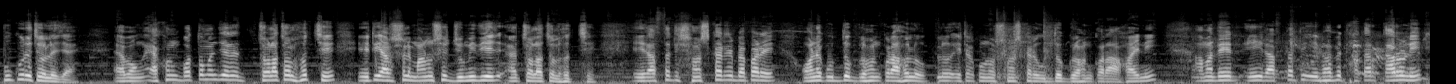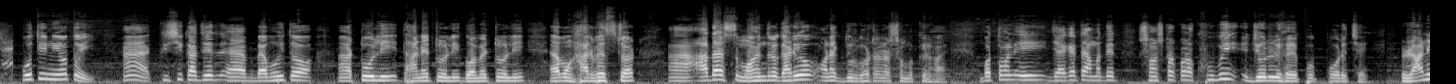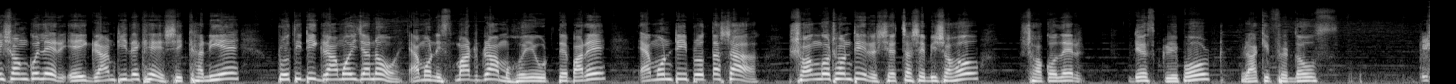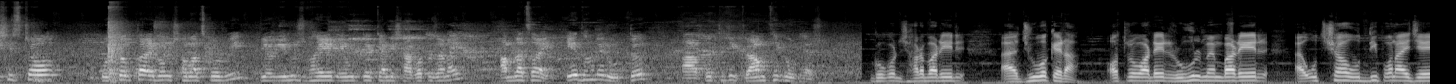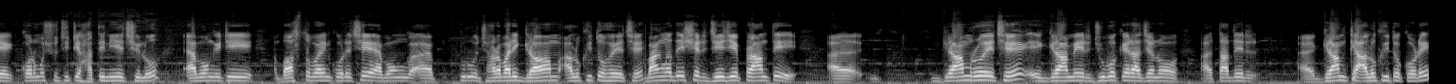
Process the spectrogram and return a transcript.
পুকুরে চলে যায় এবং এখন বর্তমান যে চলাচল হচ্ছে, এটি আসলে মানুষের জমি দিয়ে চলাচল হচ্ছে। এই রাস্তাটি সংস্কারের ব্যাপারে অনেক উদ্যোগ গ্রহণ করা হলো। এটার কোনো সংস্কারের উদ্যোগ গ্রহণ করা হয়নি। আমাদের এই রাস্তাটি এভাবে থাকার কারণে প্রতিনিয়তই হ্যাঁ কৃষিকাজের ব্যবহৃত ট্রলি ধানের ট্রলি গমের ট্রলি এবং হারভেস্টর আদার্স মহেন্দ্র গাড়িও অনেক দুর্ঘটনার সম্মুখীন হয়। বর্তমানে এই জায়গাটা আমাদের সংস্কার করা খুবই জরুরি হয়ে পড়েছে। রানী সংকুলের এই গ্রামটি দেখে শিক্ষা নিয়ে প্রতিটি গ্রামই যেন এমন স্মার্ট গ্রাম হয়ে উঠতে পারে এমনটি প্রত্যাশা সংগঠনটির স্বেচ্ছাসেবী সহ সকলের। Desk report Rakib Ferdous. বিশিষ্ট উদ্যোক্তা এবং সমাজকর্মী প্রিয় ইনুস ভাইয়ের এই উদ্যোগকে আমি স্বাগত জানাই। আমরা চাই এ ধরনের উদ্যোগ প্রতিটি গ্রাম থেকে উঠে আসে গোগর ঝাড়বাড়ির যুবকেরা, অত্র ওয়ার্ডের রুহুল মেম্বারের উৎসাহ উদ্দীপনায় যে কর্মসূচিটি হাতে নিয়েছিল এবং এটি বাস্তবায়ন করেছে এবং পুরো ঝাড়বাড়ি গ্রাম আলোকিত হয়েছে। বাংলাদেশের যে যে প্রান্তে গ্রাম রয়েছে, এই গ্রামের যুবকেরা যেন তাদের গ্রামকে আলোকিত করে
